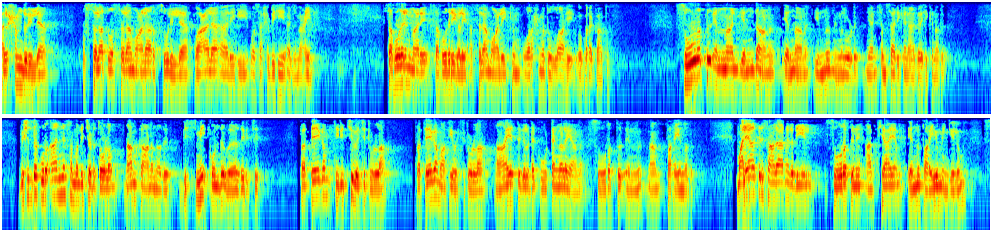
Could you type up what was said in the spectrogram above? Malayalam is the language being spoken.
അൽഹംദുലില്ല വസ്സലാത്തു സഹോദരന്മാരെ സഹോദരികളെ അസ്സലാമു അലൈക്കും വറഹ്മത്തുള്ളാഹി വബർക്കാത്തു സൂറത്ത് എന്നാൽ എന്താണ് എന്നാണ് ഇന്ന് നിങ്ങളോട് ഞാൻ സംസാരിക്കാൻ ആഗ്രഹിക്കുന്നത്. വിശുദ്ധ ഖുർആാനിനെ സംബന്ധിച്ചിടത്തോളം നാം കാണുന്നത് ബിസ്മി കൊണ്ട് വേർതിരിച്ച് പ്രത്യേകം തിരിച്ചു വെച്ചിട്ടുള്ള പ്രത്യേകമാക്കി വെച്ചിട്ടുള്ള ആയത്തുകളുടെ കൂട്ടങ്ങളെയാണ് സൂറത്ത് എന്ന് നാം പറയുന്നത്. മലയാളത്തിൽ സാധാരണഗതിയിൽ സൂറത്തിന് അധ്യായം എന്ന് പറയുമെങ്കിലും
